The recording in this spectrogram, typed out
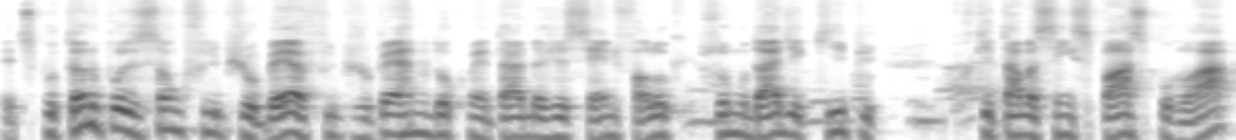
é, disputando posição com o Felipe Gilbert. O Felipe Gilbert, no documentário da GCN, falou que precisou mudar de equipe porque estava sem espaço por lá.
